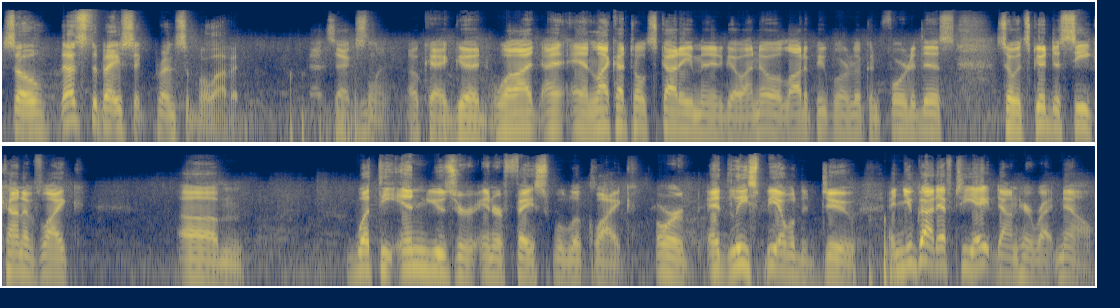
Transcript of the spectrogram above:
So that's the basic principle of it. That's excellent. Okay, good. Well, I, I, and like I told Scotty a minute ago, I know a lot of people are looking forward to this. So it's good to see kind of like um, what the end user interface will look like, or at least be able to do. And you've got FT8 down here right now.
